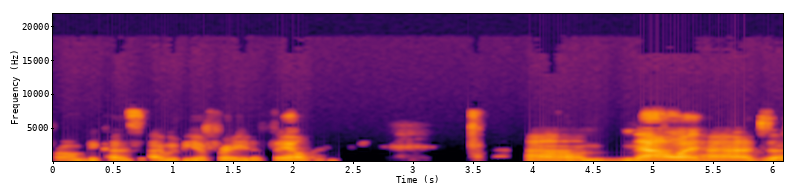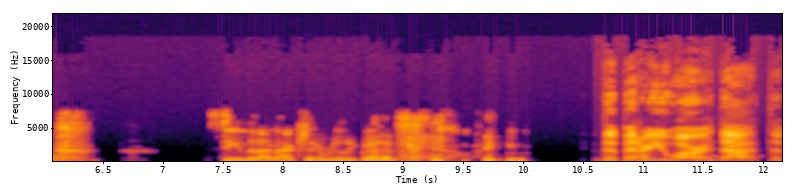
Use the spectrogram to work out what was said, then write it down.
from because I would be afraid of failing. Um, now I had uh, seen that I'm actually really good at failing. The better you are at that, the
